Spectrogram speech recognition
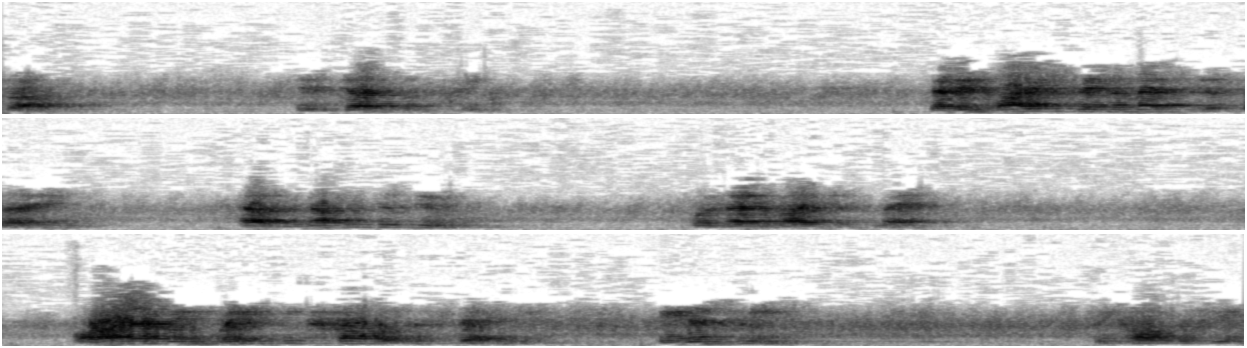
throne, his judgment ceased. That his wife sent a messenger saying, has nothing to do with that righteous man. For I have been greatly troubled this day in a dream because of you.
